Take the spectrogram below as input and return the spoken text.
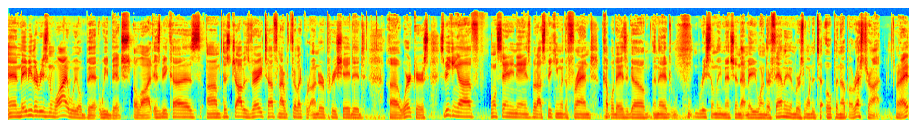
and maybe the reason why we'll bit we bitch a lot is because um, this job is very tough, and I feel like we're underappreciated uh, workers. Speaking of, won't say any names, but I was speaking with a friend a couple days ago, and they had recently mentioned that maybe one of their family members wanted to open up a restaurant. Right?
